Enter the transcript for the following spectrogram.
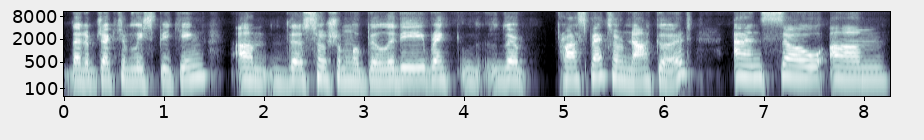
that objectively speaking um, the social mobility rank their prospects are not good and so um,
